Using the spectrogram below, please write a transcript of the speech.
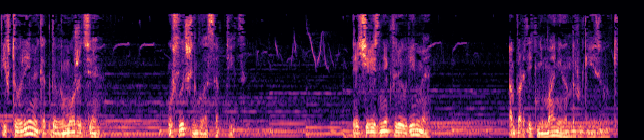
И в то время, когда вы можете услышать голоса птиц, и через некоторое время обратить внимание на другие звуки,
